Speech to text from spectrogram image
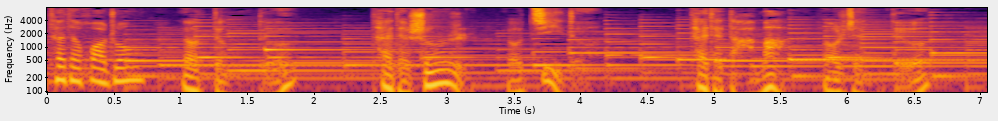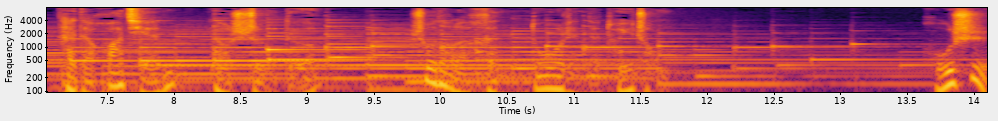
太太化妆要等得，太太生日要记得，太太打骂要忍得，太太花钱要舍得，受到了很多人的推崇。胡适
